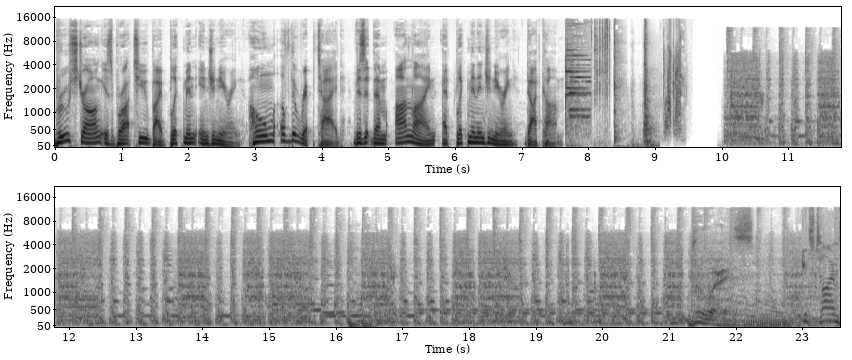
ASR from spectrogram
Brew Strong is brought to you by Blickman Engineering, home of the Riptide. Visit them online at blickmanengineering.com.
